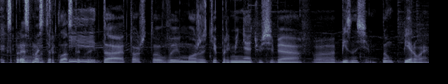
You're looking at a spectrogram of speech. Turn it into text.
Экспресс-мастер-класс вот. И, такой. да, то, что вы можете применять у себя в бизнесе. Ну, первое.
